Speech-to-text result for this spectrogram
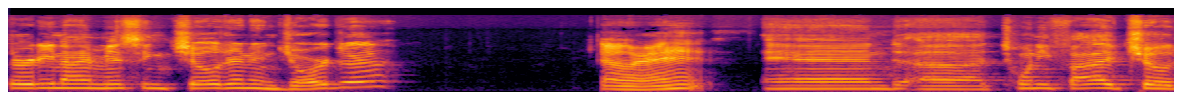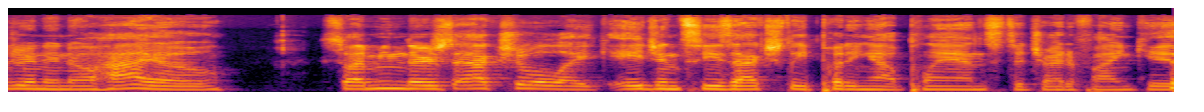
39 missing children in Georgia All right. and uh, 25 children in Ohio. So I mean, there's actual like agencies actually putting out plans to try to find kids.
